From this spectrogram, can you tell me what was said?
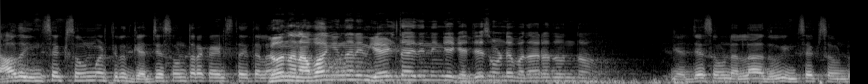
ಯಾವ್ದೋ ಇನ್ಸೆಕ್ಟ್ ಸೌಂಡ್ ಮಾಡ್ತಿರೋದು ಗೆಜ್ಜೆ ಸೌಂಡ್ ತರ ಕಾಣಿಸ್ತಾ ಇತ್ತಲ್ಲ ನಾನು ಅವಾಗಿಂದ ನಿನ್ಗೆ ಹೇಳ್ತಾ ಇದ್ದೀನಿ ನಿಂಗೆ ಗೆಜ್ಜೆ ಸೌಂಡೇ ಬದಾ ಇರೋದು ಅಂತ. ಗೆಜ್ಜೆ ಸೌಂಡ್ ಅಲ್ಲ ಅದು ಇನ್ಸೆಕ್ಟ್ ಸೌಂಡ್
